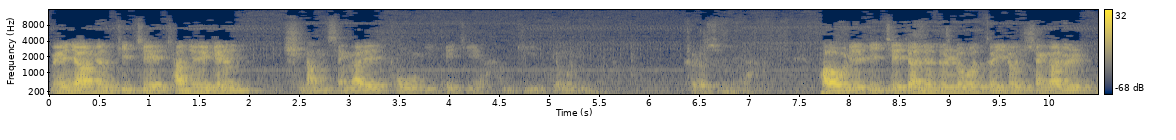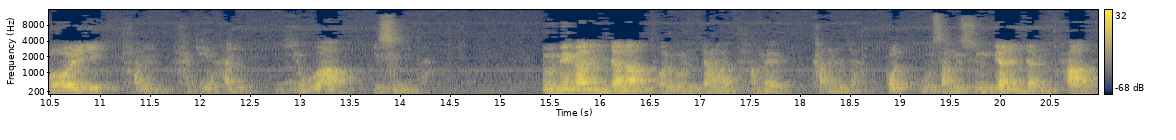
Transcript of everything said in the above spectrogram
왜냐하면 빛의 자녀에게는 신앙생활에 도움이 되지 않기 때문입니다. 그렇습니다. 바울의 빛의 자녀들로부터 이런 생활을 멀리 한, 하게 한 이유가 있습니다. 음행하는 자나 더러운 자나 탐욕하는 자, 곧 우상 숭배하는 자는 다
